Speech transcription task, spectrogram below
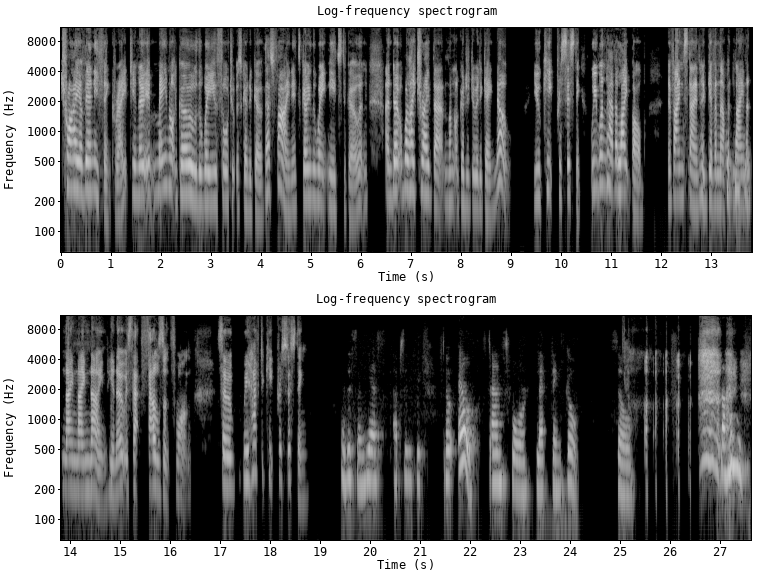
try of anything right you know it may not go the way you thought it was going to go that's fine it's going the way it needs to go and and don't well i tried that and i'm not going to do it again no you keep persisting we wouldn't have a light bulb if einstein had given up at 9 999 you know it's that thousandth one so we have to keep persisting Listen, yes, absolutely. So L stands for let things go. So silence,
